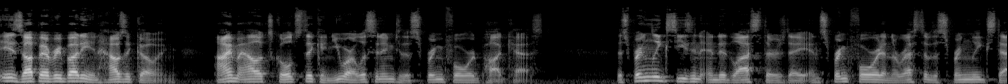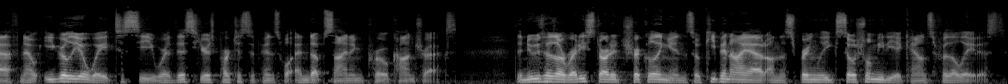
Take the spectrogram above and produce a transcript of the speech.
What is up, everybody, and how's it going? I'm Alex Goldstick, and you are listening to the Spring Forward podcast. The Spring League season ended last Thursday, and Spring Forward and the rest of the Spring League staff now eagerly await to see where this year's participants will end up signing pro contracts. The news has already started trickling in, so keep an eye out on the Spring League social media accounts for the latest.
